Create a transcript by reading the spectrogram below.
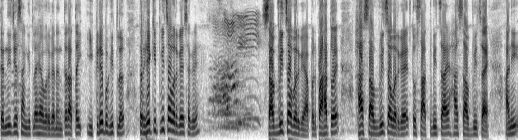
त्यांनी जे सांगितलं ह्या वर्गानंतर. आता इकडे बघितलं तर हे कितवीचा वर्ग आहे सगळे? सहावीचा वर्ग आहे. आपण पाहतोय हा सहावीचा वर्ग आहे तो सातवीचा आहे हा सहावीचा आहे. आणि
